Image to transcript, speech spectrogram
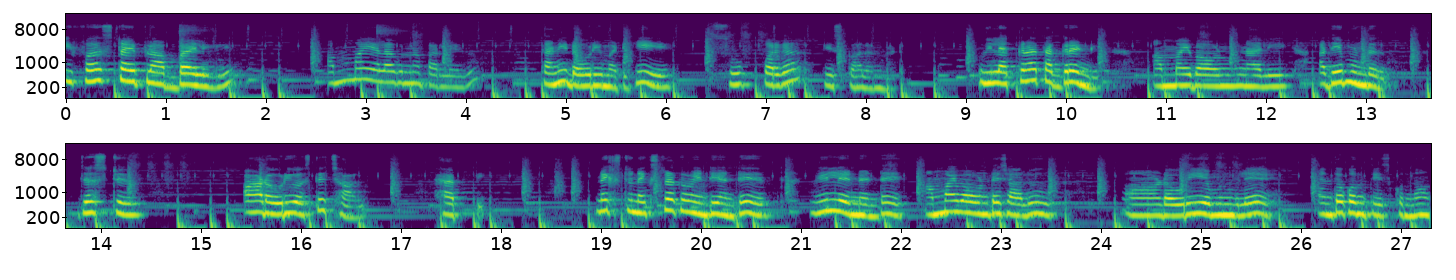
ఈ ఫస్ట్ టైప్లో అబ్బాయిలకి అమ్మాయి ఎలాగున్నా పర్లేదు కానీ డౌరీ మటుకి సూపర్గా తీసుకోవాలన్నమాట. వీళ్ళు ఎక్కడా తగ్గరండి. అమ్మాయి బాగుండాలి అదేం ఉండదు జస్ట్ ఆ డౌరీ వస్తే చాలు. హ్యాపీ. నెక్స్ట్ నెక్స్ట్ రకం ఏంటి అంటే వీళ్ళు ఏంటంటే అమ్మాయి బాగుంటే చాలు డౌరీ ఏముందిలే ఎంతో కొంత తీసుకుందాం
